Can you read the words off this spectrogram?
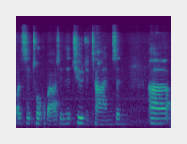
what does it talk about in the Tudor times and. Uh,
